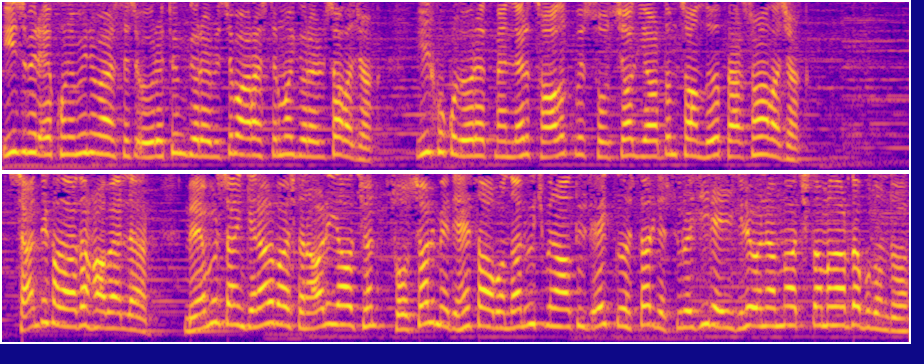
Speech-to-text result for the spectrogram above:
İzmir Ekonomi Üniversitesi öğretim görevlisi ve araştırma görevlisi alacak. İlkokul öğretmenleri Sağlık ve Sosyal Yardım Sandığı personel alacak. Sendikalardan haberler. Memur Sen Genel Başkanı Ali Yalçın sosyal medya hesabından 3600 ek gösterge süreciyle ilgili önemli açıklamalarda bulundu.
